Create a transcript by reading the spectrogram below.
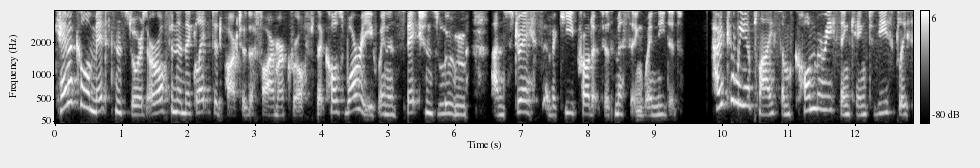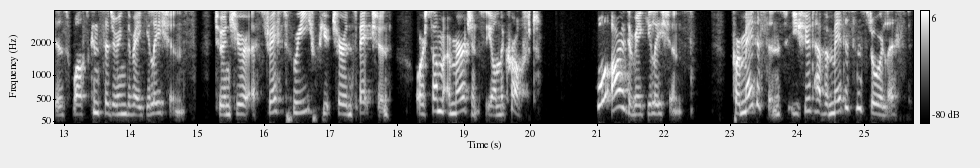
Chemical and medicine stores are often a neglected part of the farm or croft that cause worry when inspections loom and stress if a key product is missing when needed. How can we apply some KonMari thinking to these places whilst considering the regulations to ensure a stress free future inspection or some emergency on the croft? What are the regulations? For medicines, you should have a medicine store list,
